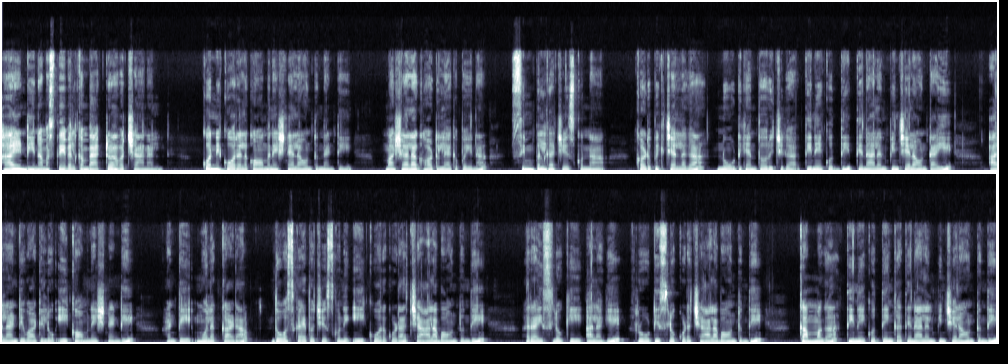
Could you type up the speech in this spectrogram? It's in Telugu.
హాయ్ అండి నమస్తే. Welcome back to our channel. కొన్ని కూరల కాంబినేషన్ ఎలా ఉంటుందంటే మసాలా ఘాటు లేకపోయినా సింపుల్గా చేసుకున్న కడుపుకి చల్లగా నోటికి ఎంతో రుచిగా తినే కొద్దీ తినాలనిపించేలా ఉంటాయి. అలాంటి వాటిలో ఈ కాంబినేషన్ అండి. అంటే ములక్కాడ దోసకాయతో చేసుకునే ఈ కూర కూడా చాలా బాగుంటుంది. రైస్లోకి అలాగే రోటీస్లో కూడా చాలా బాగుంటుంది. కమ్మగా తినే కొద్దీ ఇంకా తినాలనిపించేలా ఉంటుంది.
